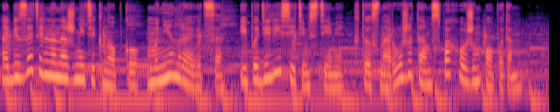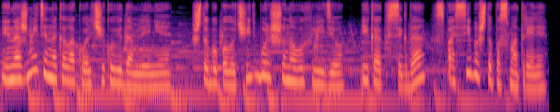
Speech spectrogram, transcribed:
обязательно нажмите кнопку «Мне нравится» и поделись этим с теми, кто снаружи там с похожим опытом. И нажмите на колокольчик уведомления, чтобы получить больше новых видео. И, как всегда, спасибо, что посмотрели.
